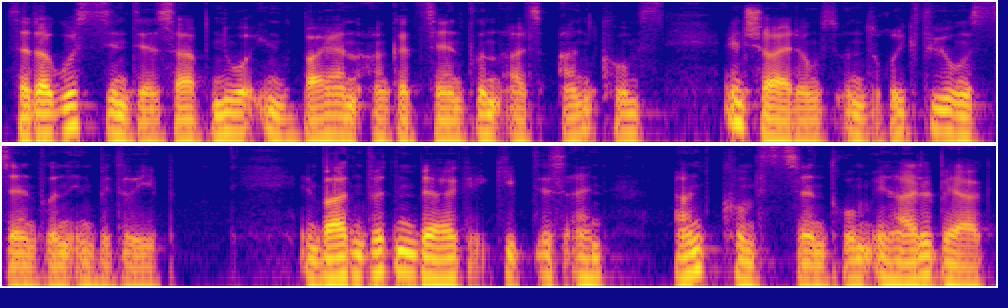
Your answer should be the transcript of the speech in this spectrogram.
Seit August sind deshalb nur in Bayern Ankerzentren als Ankunfts-, Entscheidungs- und Rückführungszentren in Betrieb. In Baden-Württemberg gibt es ein Ankunftszentrum in Heidelberg,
